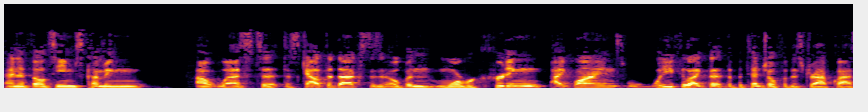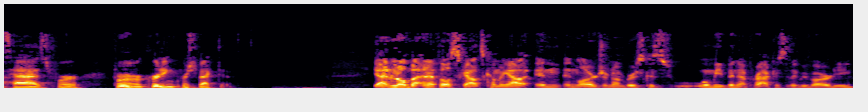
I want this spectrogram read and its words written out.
NFL teams coming out west to, to scout the Ducks? Does it open more recruiting pipelines? What do you feel like the, the potential for this draft class has for from a recruiting perspective? Yeah, I don't know about NFL scouts coming out in, in larger numbers because when we've been at practice, I think we've already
